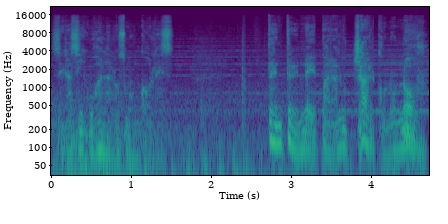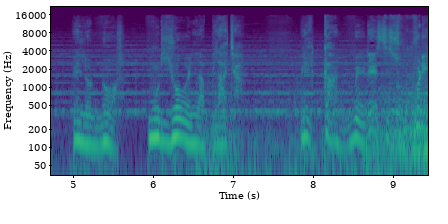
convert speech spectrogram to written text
serás igual a los mongoles. Te entrené para luchar con honor. El honor Murió en la playa. El Khan merece sufrir.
